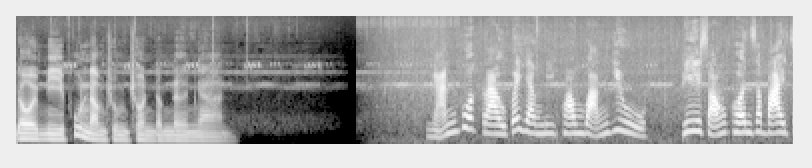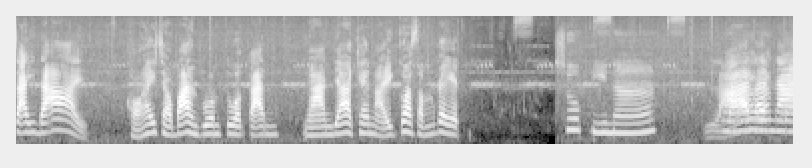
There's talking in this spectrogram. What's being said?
โดยมีผู้นำชุมชนดำเนินงาน งั้นพวกเราก็ยังมีความหวังอยู่ พี่สองคนสบายใจได้ ขอให้ชาวบ้านรวมตัวกัน งานยากแค่ไหนก็สำเร็จ โชคดีนะ ลาลานะ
